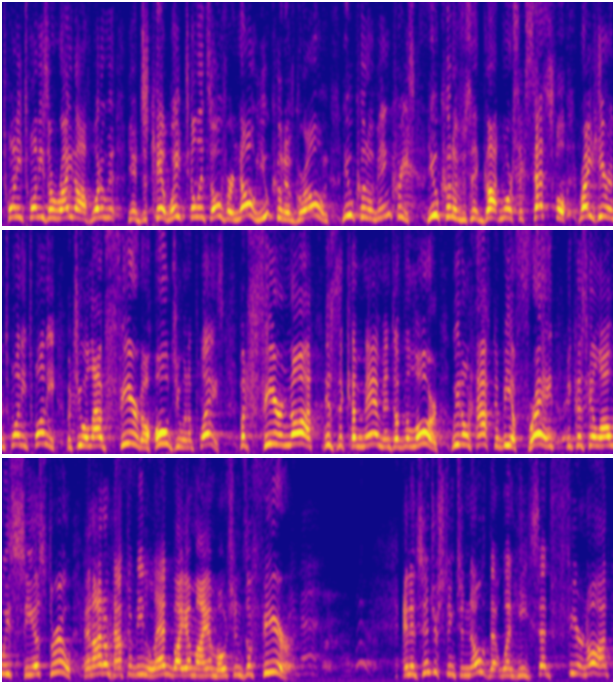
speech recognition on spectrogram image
2020 is a write off. What do we, you just can't wait till it's over. No, you could have grown. You could have increased. You could have got more successful right here in 2020, but you allowed fear to hold you in a place. But fear not is the commandment of the Lord. We don't have to be afraid because He'll always see us through. And I don't have to be led by my emotions of fear. And it's interesting to note that when he said, Fear not,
